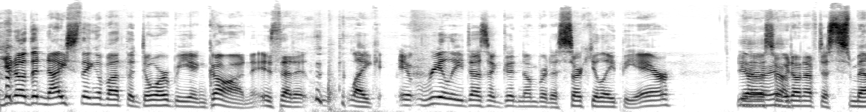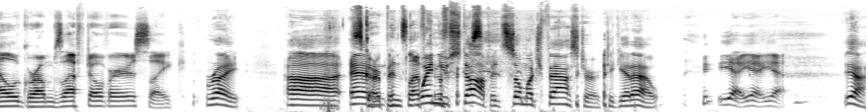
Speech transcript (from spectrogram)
you know, the nice thing about the door being gone is that it, like, it really does a good number to circulate the air. You Yeah, know, yeah, so yeah. we don't have to smell Grum's leftovers. Like, right. Uh, and Scarpin's when you stop, it's so much faster to get out. yeah, yeah, yeah. Yeah.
